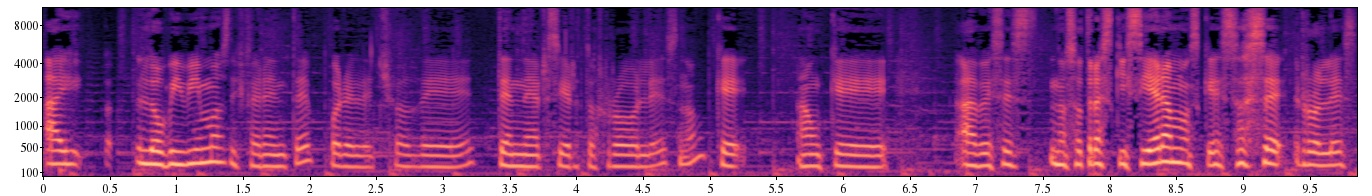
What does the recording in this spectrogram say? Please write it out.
hay, lo vivimos diferente por el hecho de tener ciertos roles, ¿no? Que aunque a veces nosotras quisiéramos que esos eh, roles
